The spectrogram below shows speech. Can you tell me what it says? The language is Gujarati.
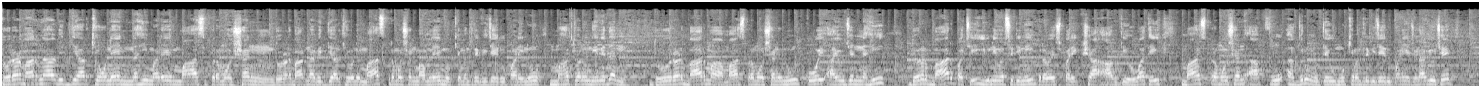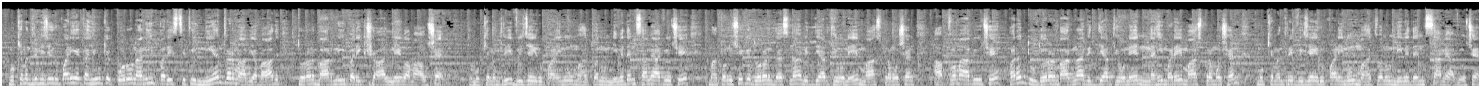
ધોરણ બારના વિદ્યાર્થીઓને નહીં મળે માસ પ્રમોશન ધોરણ બારના વિદ્યાર્થીઓને માસ પ્રમોશન મામલે મુખ્યમંત્રી વિજય રૂપાણીનું મહત્વનું નિવેદન. ધોરણ બારમાં માસ પ્રમોશનનું કોઈ આયોજન નહીં. ધોરણ બાર પછી યુનિવર્સિટીની પ્રવેશ પરીક્ષા આવતી હોવાથી માસ પ્રમોશન આપવું અઘરું તેવું મુખ્યમંત્રી વિજય રૂપાણીએ જણાવ્યું છે. મુખ્યમંત્રી વિજય રૂપાણીએ કહ્યું કે કોરોનાની પરિસ્થિતિ નિયંત્રણમાં આવ્યા બાદ ધોરણ બારની પરીક્ષા લેવામાં આવશે. તો મુખ્યમંત્રી વિજય રૂપાણીનું મહત્વનું નિવેદન સામે આવ્યું છે. મહત્વનું છે કે ધોરણ દસના વિદ્યાર્થીઓને માસ પ્રમોશન આપવામાં આવ્યું છે. પરંતુ ધોરણ બારના વિદ્યાર્થીઓને નહીં મળે માસ પ્રમોશન. મુખ્યમંત્રી વિજય રૂપાણીનું મહત્વનું નિવેદન સામે આવ્યું છે.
